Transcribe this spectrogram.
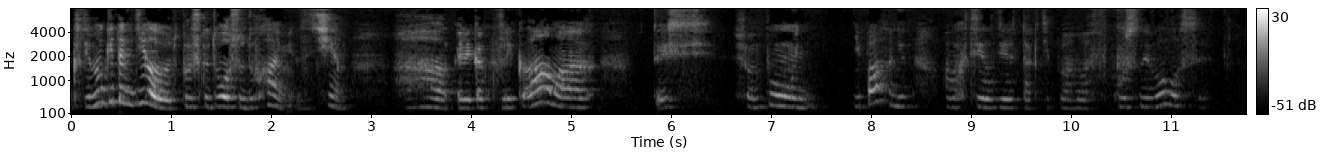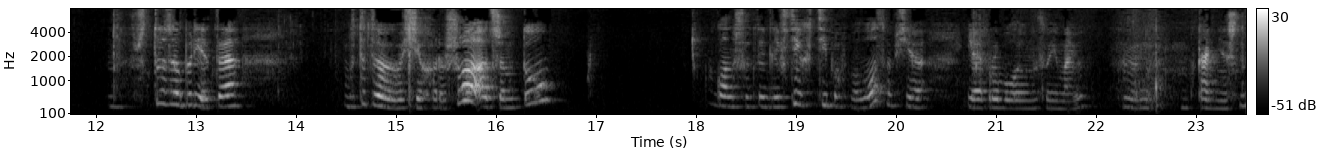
Кстати, многие так делают, прыскают волосы духами. Зачем? А, или как в рекламах. То есть шампунь не пахнет, а вы хотели делать так, типа, вкусные волосы. Что за бред, а? Вот это вообще хорошо, а шампунь Главное, что это для всех типов волос. Вообще, я пробовала его на своей маме. Конечно.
